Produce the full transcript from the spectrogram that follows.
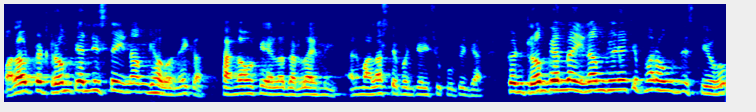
मला वाटतं ट्रम्प यांनीच ते इनाम घ्यावं नाही का? सांगावं की याला धरलाय मी आणि मलाच ते पंच्याऐंशी कोटी द्या. कारण ट्रम्प यांना इनाम घेण्याची फार हौस दिसते हो.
